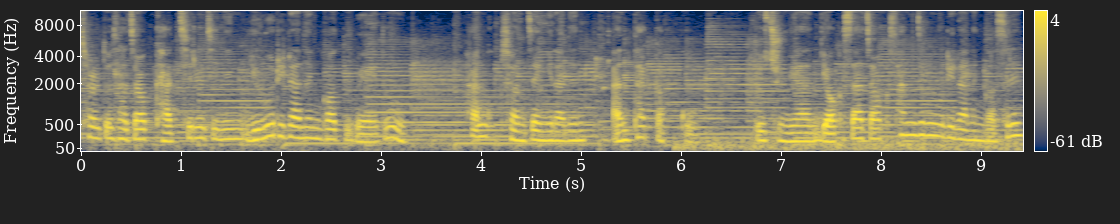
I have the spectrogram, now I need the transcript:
철도사적 가치를 지닌 유물이라는 것 외에도 한국 전쟁이라는 안타깝고 또 중요한 역사적 상징물이라는 것을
